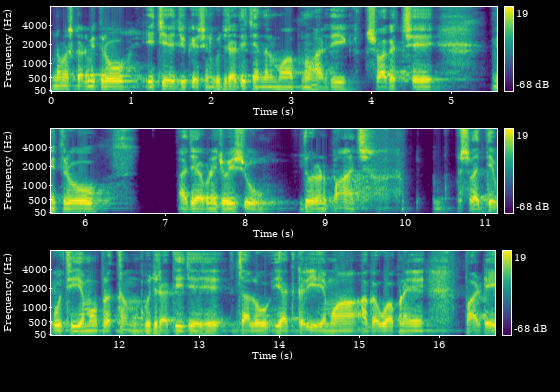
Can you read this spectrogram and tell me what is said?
નમસ્કાર મિત્રો એજી એજ્યુકેશન ગુજરાતી ચેનલમાં આપનું હાર્દિક સ્વાગત છે. મિત્રો, આજે આપણે જોઈશું ધોરણ પાંચ સ્વાધ્યપોથી એમાં પ્રથમ ગુજરાતી જે છે, ચાલો યાદ કરીએ. એમાં અગાઉ આપણે પાર્ટ એ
